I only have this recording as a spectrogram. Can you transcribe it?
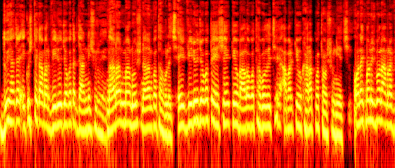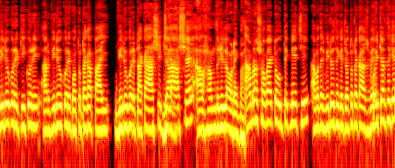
দুই হাজার একুশ থেকে আমার ভিডিও জগতের জার্নি শুরু হয়েছে। নানান মানুষ নানান কথা বলেছে। এই ভিডিও জগতে এসে কেউ ভালো কথা বলেছে আবার কেউ খারাপ কথাও শুনিয়েছে। অনেক মানুষ বলে আমরা ভিডিও করে কি করি? আর ভিডিও করে কত টাকা পাই? ভিডিও করে টাকা আসে যা আসে আলহামদুলিল্লাহ অনেক ভালো। আমরা সবাই একটা উদ্যোগ নিয়েছি আমাদের ভিডিও থেকে যত টাকা আসবে ওইটার থেকে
